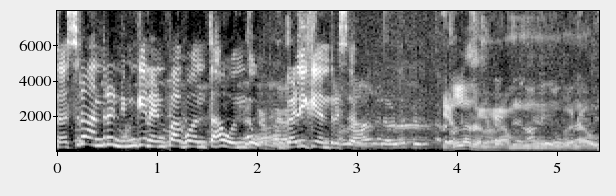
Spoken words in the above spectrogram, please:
ದಸರಾ ಅಂದರೆ ನಿಮಗೆ ನೆನಪಾಗುವಂತಹ ಒಂದು ಗಳಿಗೆ ಅಂದರೆ ಸರ್? ಎಲ್ಲದನ್ನು. ನಮ್ಮ ನಾವು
